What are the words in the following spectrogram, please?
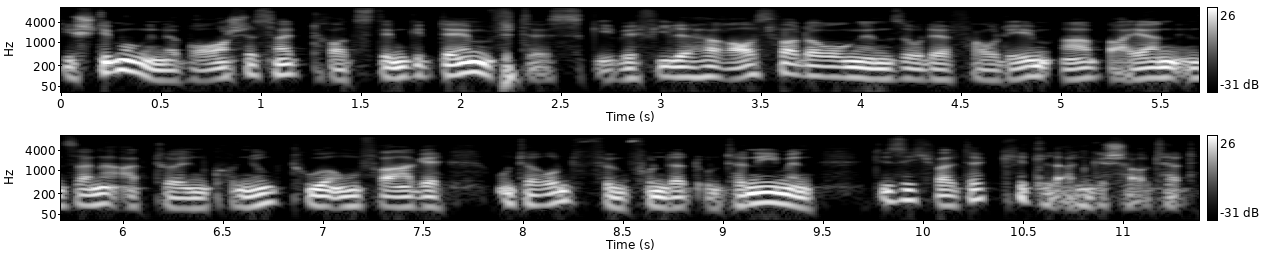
Die Stimmung in der Branche sei trotzdem gedämpft. Es gebe viele Herausforderungen, so der VDMA Bayern in seiner aktuellen Konjunkturumfrage unter rund 500 Unternehmen, die sich Walter Kittel angeschaut hat.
